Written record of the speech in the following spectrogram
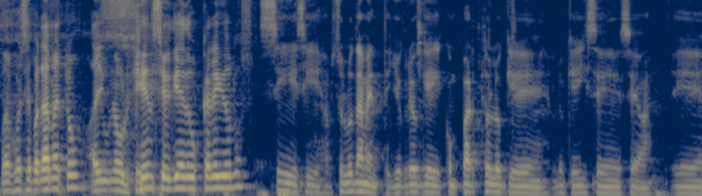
bajo ese parámetro, ¿hay una urgencia hoy día de buscar ídolos? Sí, sí, absolutamente. Yo creo que comparto lo que, lo que dice Seba. Eh,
